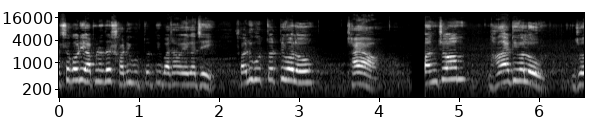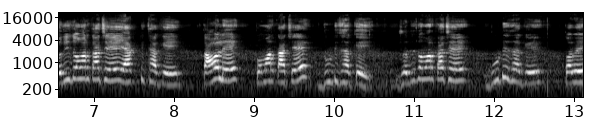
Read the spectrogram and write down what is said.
আশা করি আপনাদের সঠিক উত্তরটি বাছা হয়ে গেছে। সঠিক উত্তরটি হলো ছায়া। পঞ্চম ধাঁধাটি হলো, যদি তোমার কাছে একটি থাকে, তাহলে তোমার কাছে দুটি থাকে। যদি তোমার কাছে দুটি থাকে তবে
